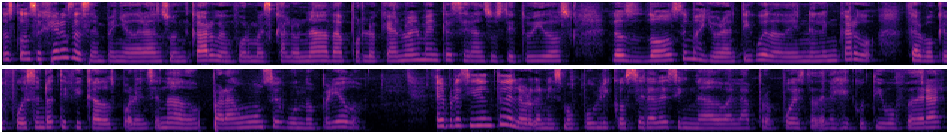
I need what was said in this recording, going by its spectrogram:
Los consejeros desempeñarán su encargo en forma escalonada, por lo que anualmente serán sustituidos los dos de mayor antigüedad en el encargo, salvo que fuesen ratificados por el Senado para un segundo periodo. El presidente del organismo público será designado a la propuesta del Ejecutivo Federal,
